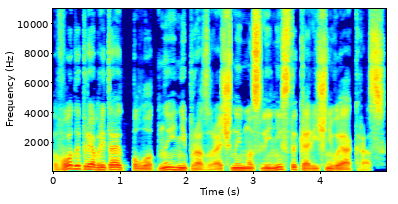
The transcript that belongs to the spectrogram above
воды приобретают плотный, непрозрачный, маслянисто-коричневый окрас.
